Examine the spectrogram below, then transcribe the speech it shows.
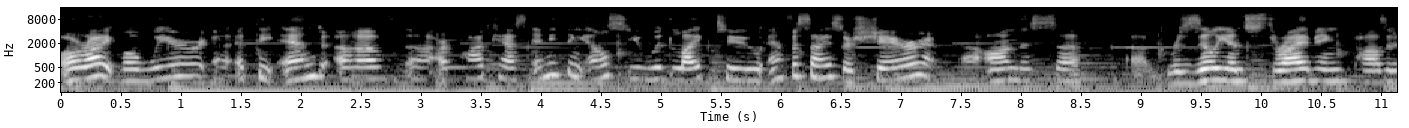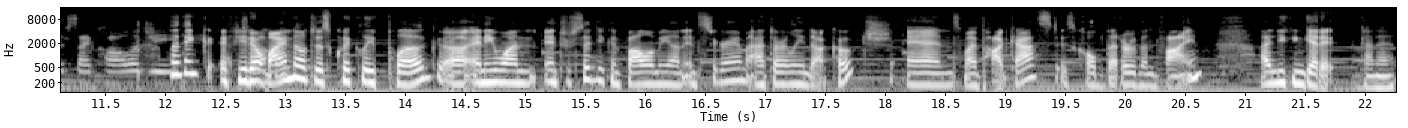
All right. Well, we're uh, at the end of uh, our podcast. Anything else you would like to emphasize or share uh, on this? Uh, resilience, thriving, positive psychology. I think if you topic. don't mind, I'll just quickly plug uh, anyone interested. You can follow me on Instagram at darlene.coach. And my podcast is called Better Than Fine. And you can get it kind of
